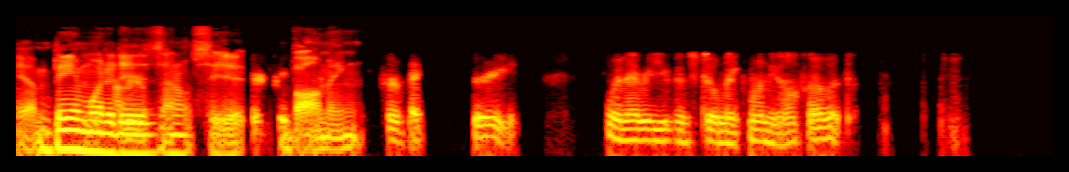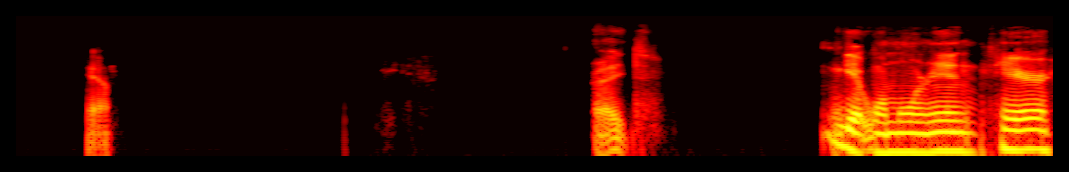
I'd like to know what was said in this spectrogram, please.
Yeah. Being what it is, I don't see it bombing. for three whenever you can still make money off of it. Right. Get one more in here.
